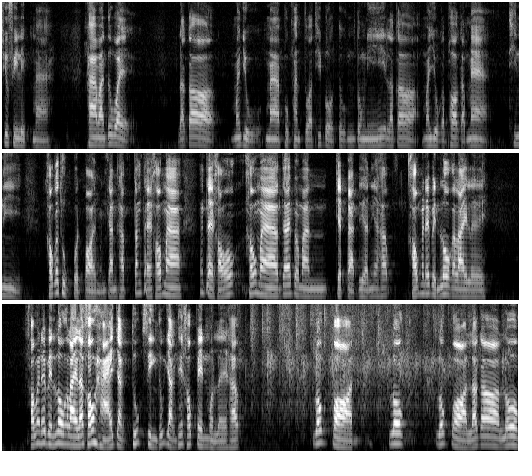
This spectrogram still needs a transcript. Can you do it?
ชื่อฟิลิปมา พามาด้วย แล้วก็มาอยู่มาผูกพันตัวที่โบสถ์ตรงตรงนี้ แล้วก็มาอยู่กับพ่อกับแม่ที่นี่เขาก็ถูกปลดปล่อยเหมือนกันครับ ตั้งแต่เขามาตั้งแต่เขาเขามาได้ประมาณ 7-8 เดือนเนี่ยครับเขาไม่ได้เป็นโรคอะไรเลยเขาไม่ได้เป็นโรคอะไรแล้วเขาหายจากทุกสิ่งทุกอย่างที่เขาเป็นหมดเลยครับโรคปอดโรคโรคปอดแล้วก็โรค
